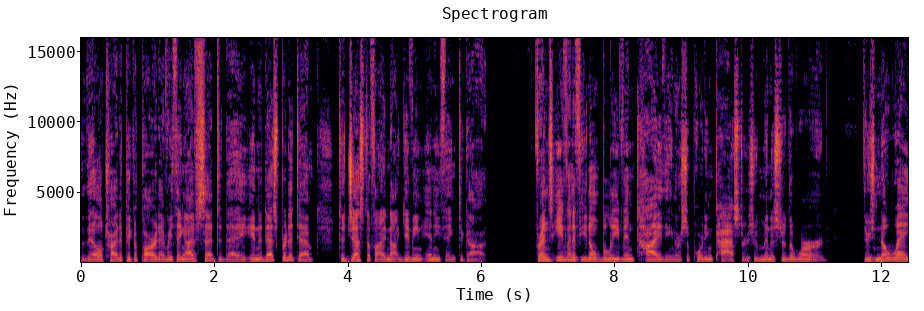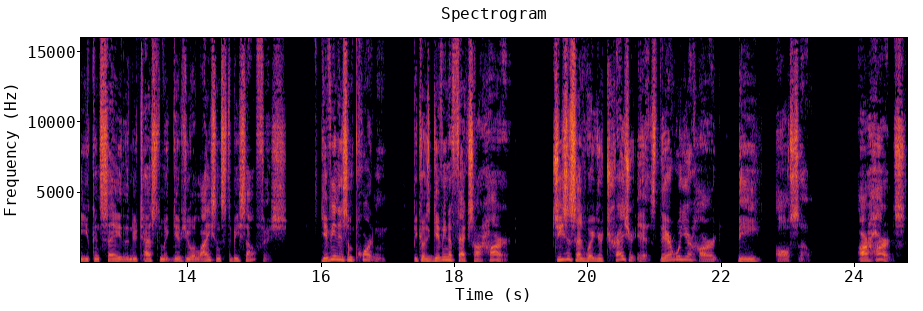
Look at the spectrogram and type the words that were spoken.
They'll try to pick apart everything I've said today in a desperate attempt to justify not giving anything to God. Friends, even if you don't believe in tithing or supporting pastors who minister the word, there's no way you can say the New Testament gives you a license to be selfish. Giving is important because giving affects our heart. Jesus said, Where your treasure is, there will your heart be also. Our hearts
